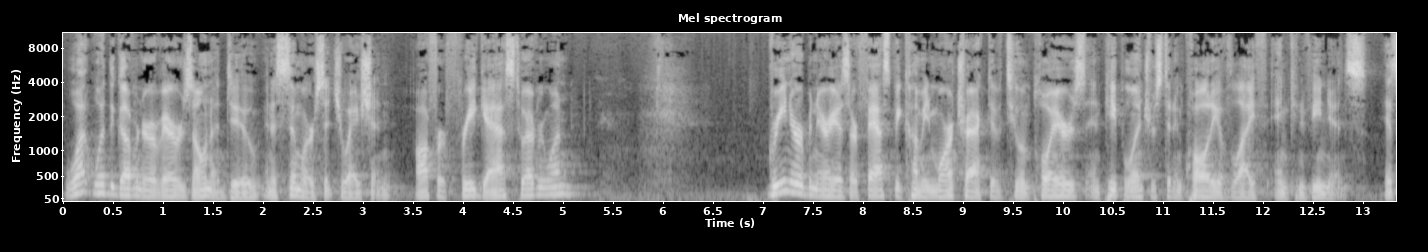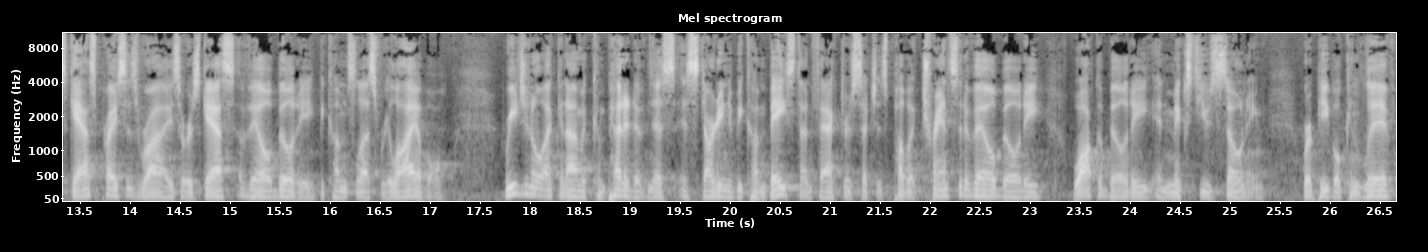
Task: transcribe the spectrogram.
What would the governor of Arizona do in a similar situation? Offer free gas to everyone? Green urban areas are fast becoming more attractive to employers and people interested in quality of life and convenience. As gas prices rise or as gas availability becomes less reliable, regional economic competitiveness is starting to become based on factors such as public transit availability, walkability, and mixed use zoning, where people can live,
